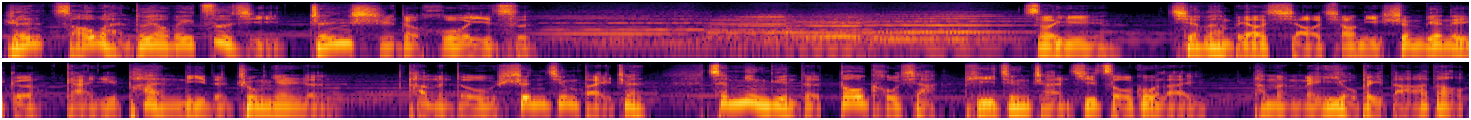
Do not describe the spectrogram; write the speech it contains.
人早晚都要为自己真实的活一次。所以，千万不要小瞧你身边那个敢于叛逆的中年人，他们都身经百战，在命运的刀口下披荆斩棘走过来，他们没有被打倒，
